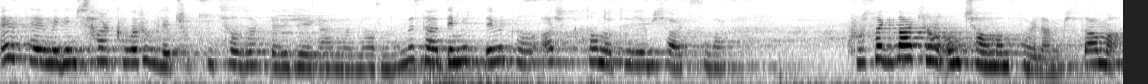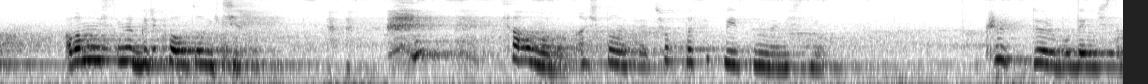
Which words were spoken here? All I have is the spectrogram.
En sevmediğim şarkıları bile çok iyi çalacak dereceye gelmem lazımdı. Mesela Demir Demirkan'ın Aşktan Öte diye bir şarkısı var. Kursa giderken onu çalmam söylenmişti ama adamın ismine gıcık olduğum için çalmadım. Aşktan Öte çok basit bir isim demiştim. Kültür bu demiştim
